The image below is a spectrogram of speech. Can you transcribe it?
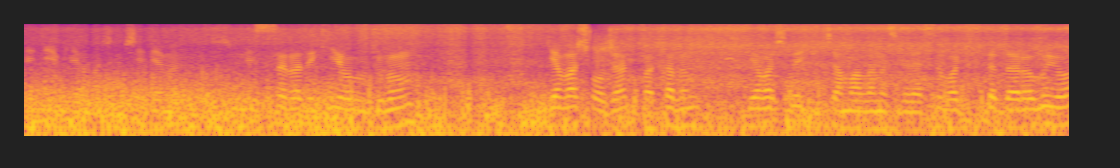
Ne diyebilirim başka bir şey diyemem. Şimdi sıradaki yolculuğum yavaş olacak. Bakalım yavaşta gideceğim Allah nasip ederse. Vakit de daralıyor.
